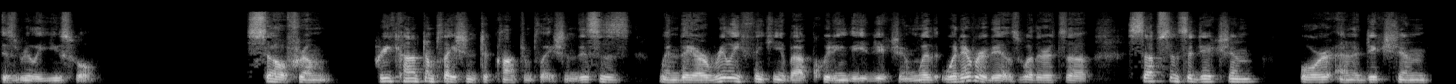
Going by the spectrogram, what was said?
is really useful. So from pre-contemplation to contemplation, this is when they are really thinking about quitting the addiction, whatever it is, whether it's a substance addiction or an addiction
